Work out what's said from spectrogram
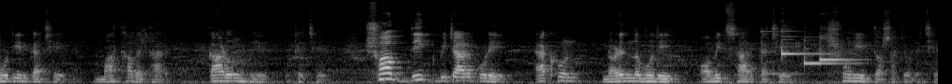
মোদির কাছে মাথা ব্যথার কারণ হয়ে উঠেছে। সব দিক বিচার করে এখন নরেন্দ্র মোদী অমিত শাহর কাছে শনির দশা চলেছে।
